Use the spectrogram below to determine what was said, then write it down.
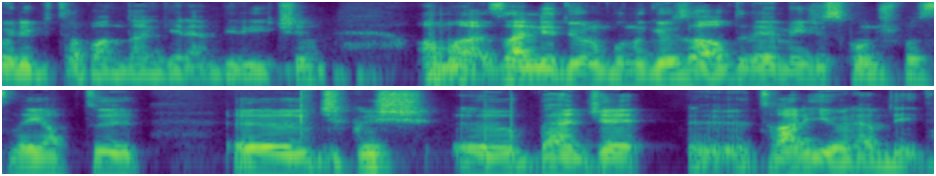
öyle bir tabandan gelen biri için. Ama zannediyorum bunu göze aldı ve meclis konuşmasında yaptığı e, çıkış e, bence e, tarihi önemliydi.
